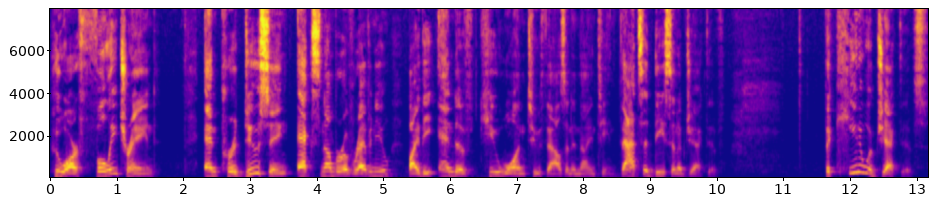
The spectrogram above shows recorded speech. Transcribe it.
who are fully trained and producing X number of revenue by the end of Q1 2019. That's a decent objective. The key to objectives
